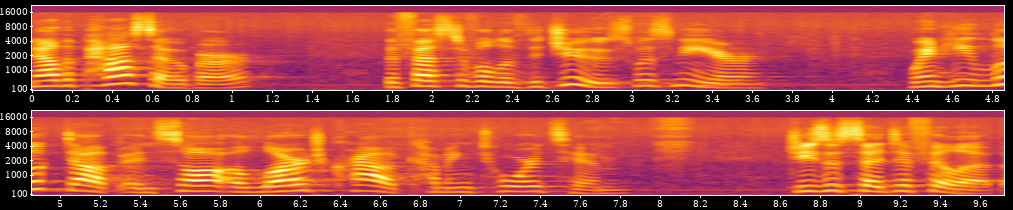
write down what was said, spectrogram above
Now, the Passover, the festival of the Jews, was near. When he looked up and saw a large crowd coming towards him, Jesus said to Philip,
